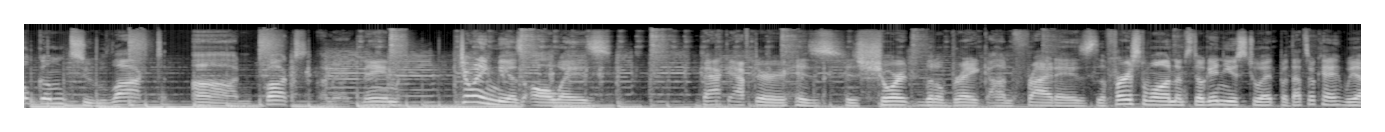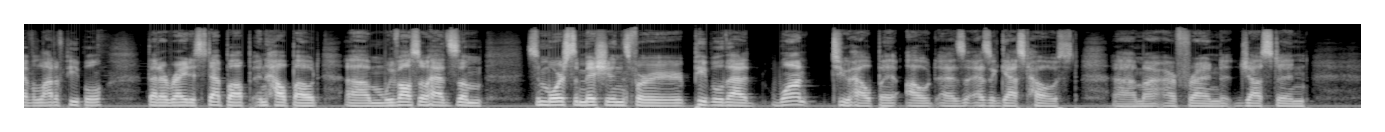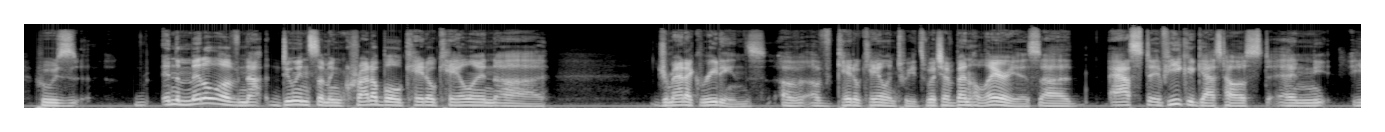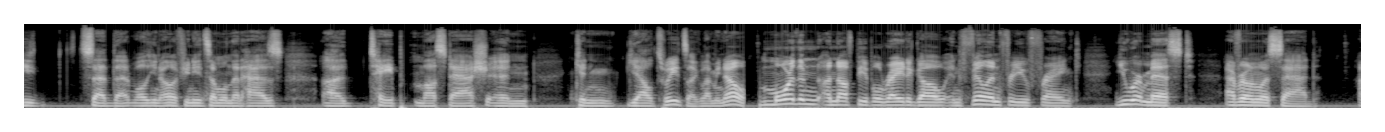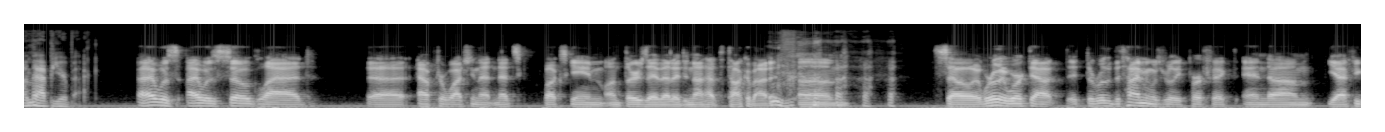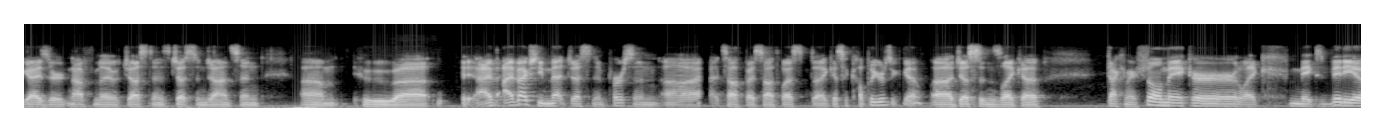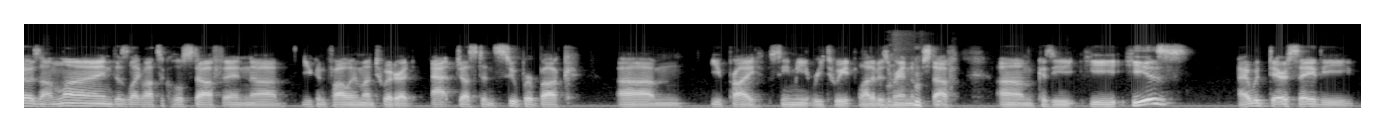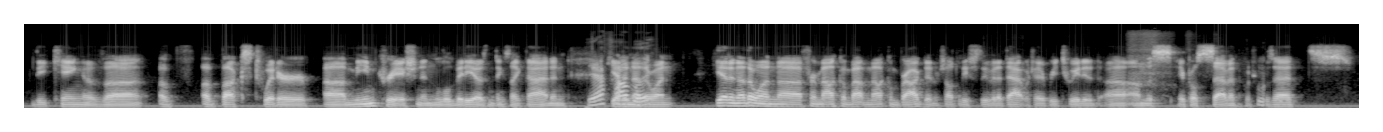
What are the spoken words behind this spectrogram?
Welcome to Locked On Bucks. I'm Eric Nehm. Joining me as always, back after his his short little break on Fridays. The first one, I'm still getting used to it, but that's okay. We have a lot of people that are ready to step up and help out. Um, we've also had some some more submissions for people that want to help out as as a guest host. Um, our, our friend Justin, who's in the middle of not doing some incredible Kato Kaelin uh, dramatic readings of, of Kato Kaelin tweets, which have been hilarious. Uh, asked if he could guest host, and he said that, well, you know, if you need someone that has a tape mustache and can yell tweets, like, let me know. More than enough people ready to go and fill in for you, Frank. You were missed. Everyone was sad. I'm happy you're back. I was I was so glad uh, after watching that Nets Bucks game on Thursday that I did not have to talk about it. Um, so it really worked out. It, the really the timing was really perfect. And um, yeah, if you guys are not familiar with Justin, it's Justin Johnson, um, who uh, I've I've actually met Justin in person uh, at South by Southwest. I guess a couple years ago. Uh, Justin's like a documentary filmmaker, like makes videos online, does like lots of cool stuff, and uh, you can follow him on Twitter at, at Justin Superbuck. Um, you've probably seen me retweet a lot of his random stuff because he he he is, I would dare say the the king of uh, of of Buck's Twitter uh, meme creation and little videos and things like that. And Yeah, he had another one. He had another one uh, for Malcolm about Malcolm Brogdon, which I'll at least leave it at that, which I retweeted uh, on this April seventh, which was that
